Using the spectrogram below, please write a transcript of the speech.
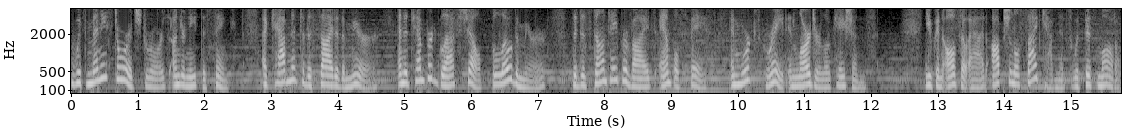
With many storage drawers underneath the sink, a cabinet to the side of the mirror, and a tempered glass shelf below the mirror, the Distante provides ample space and works great in larger locations. You can also add optional side cabinets with this model.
